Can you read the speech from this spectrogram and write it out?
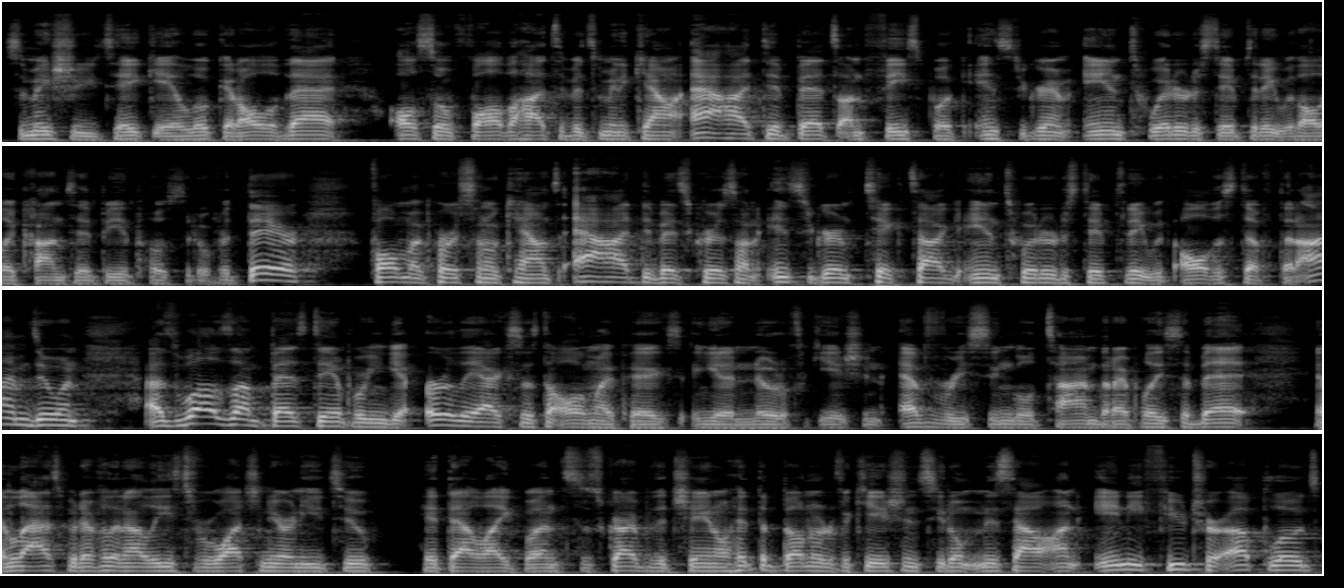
So make sure you take a look at all of that. Also, follow the Hot Tip Bets main account at Hot Tip Bets on Facebook, Instagram, and Twitter to stay up to date with all the content being posted over there. Follow my personal accounts at Hot Tip Bets Chris on Instagram, TikTok, and Twitter to stay up to date with all the stuff that I'm doing, as well as on BetStamp, where you can get early access to all of my picks and get a notification every single time that I place a bet. And last but definitely not least, if you're watching here on YouTube, hit that like button, subscribe to the channel, hit the bell notification so you don't miss out on any future uploads.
